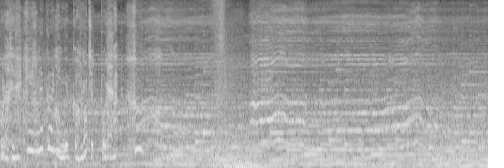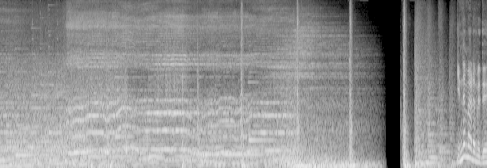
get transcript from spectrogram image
போடாதீங்க என்னக்கா அவங்க கவனிச்சிட்டு போறாங்க. என்ன மேடம் இது?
